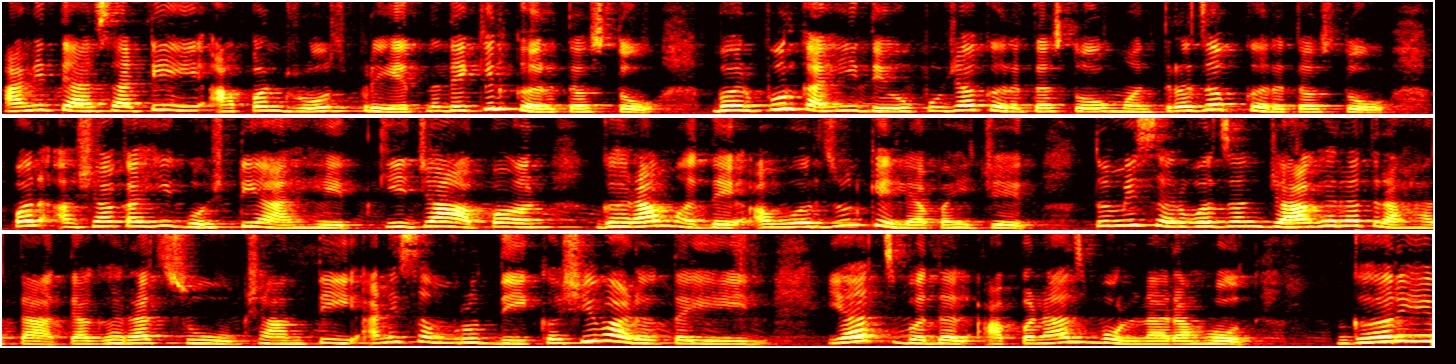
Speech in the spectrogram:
आणि त्यासाठी आपण रोज प्रयत्न देखील करत असतो. भरपूर काही देवपूजा करत असतो मंत्र जप करत असतो. पण अशा काही गोष्टी आहेत की ज्या आपण घरामध्ये आवर्जून केल्या पाहिजेत. तुम्ही सर्वजण ज्या घरात राहता त्या घरात सुख शांती आणि समृद्धी कशी वाढवता येईल याच बद्दल आपण आज बोलणार आहोत. घर हे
